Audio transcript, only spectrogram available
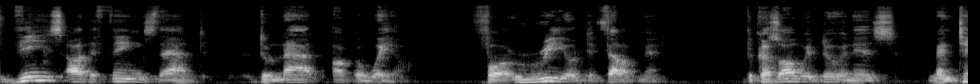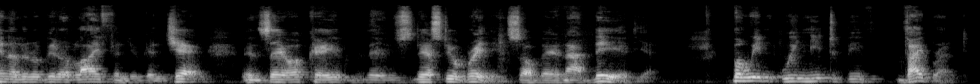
These are the things that do not augur well for real development because all we're doing is maintain a little bit of life and you can check and say, okay, they're, they're still breathing, so they're not dead yet. But we, we need to be vibrant.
